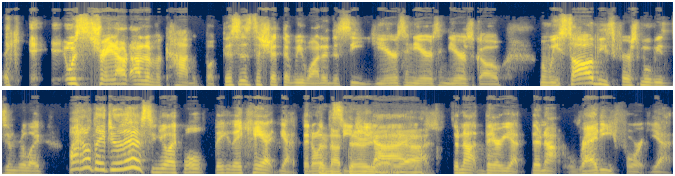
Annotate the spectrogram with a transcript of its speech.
like it, it, was straight out out of a comic book. This is the shit that we wanted to see years and years and years ago when we saw these first movies, and we're like, why don't they do this? And you're like, well, they, they can't yet. They don't They're have the CGI. Yet, yeah. They're not there yet. They're not ready for it yet,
